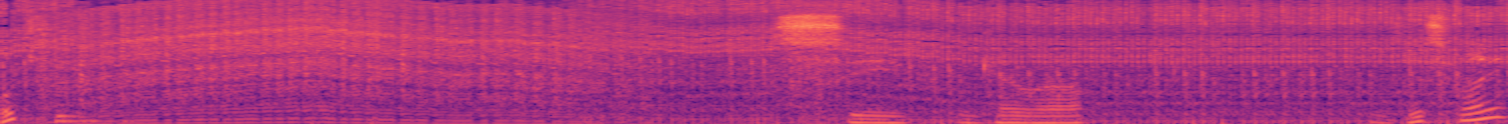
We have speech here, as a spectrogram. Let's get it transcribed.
Whoopsie. See if we go up this way.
